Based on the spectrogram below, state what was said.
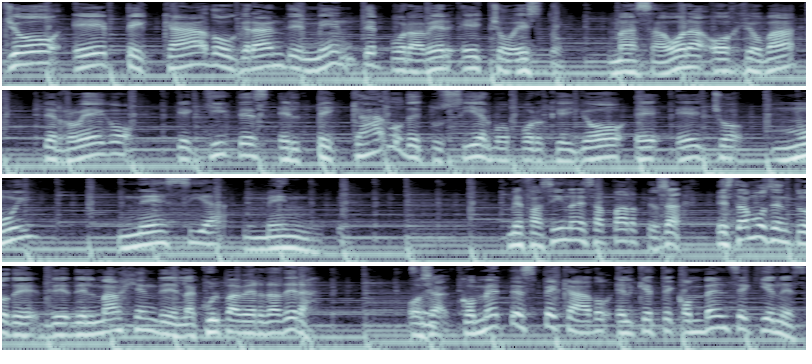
yo he pecado grandemente por haber hecho esto. Mas ahora, oh Jehová, te ruego que quites el pecado de tu siervo, porque yo he hecho muy neciamente. Me fascina esa parte. O sea, estamos dentro de- de- del margen de la culpa verdadera. O Sí. sea, cometes pecado, el que te convence quién es?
